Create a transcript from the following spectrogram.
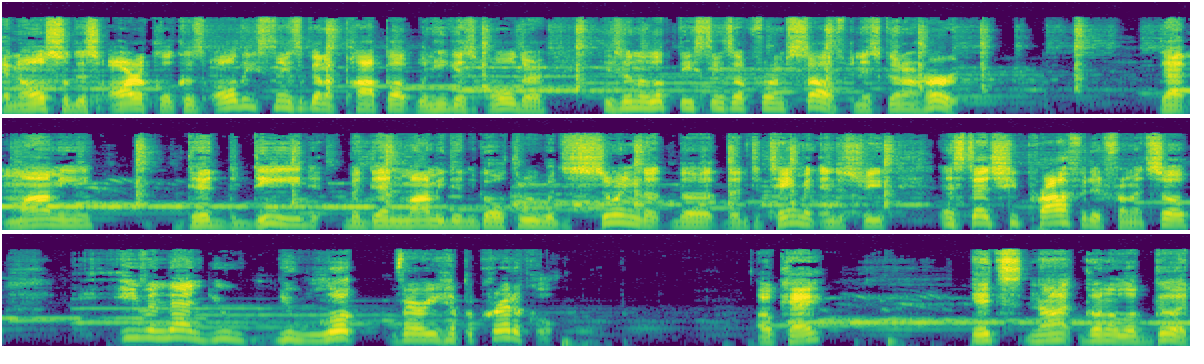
And also this article, because all these things are going to pop up when he gets older. He's going to look these things up for himself, and it's going to hurt. That mommy did the deed, but then mommy didn't go through with suing the, the, the entertainment industry. Instead, she profited from it. So even then, you you look very hypocritical. Okay? It's not going to look good.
